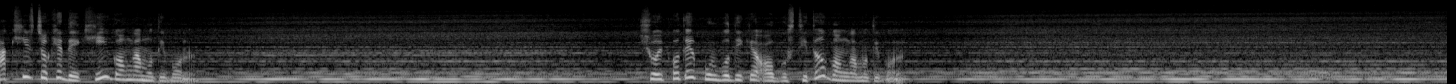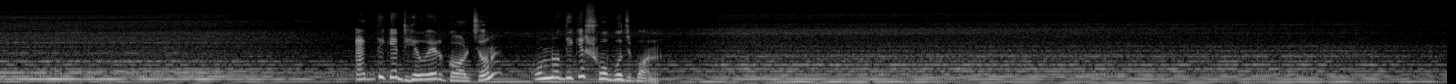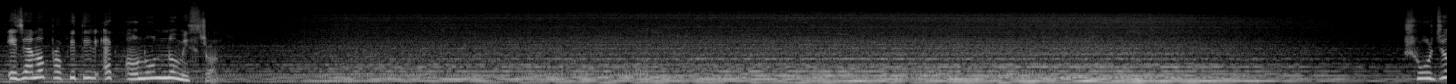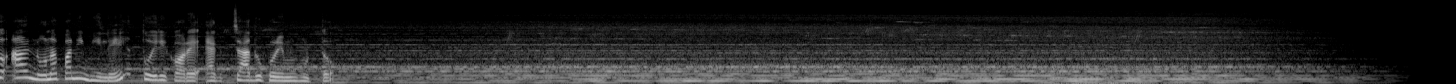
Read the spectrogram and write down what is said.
পাখির চোখে দেখি গঙ্গামতি বন। সৈকতের পূর্ব দিকে অবস্থিত গঙ্গামতি বন। একদিকে ঢেউয়ের গর্জন, অন্যদিকে সবুজ বন। এ যেন প্রকৃতির এক অনন্য মিশ্রণ। সূর্য আর নোনা পানি মিলে তৈরি করে এক জাদুকরী মুহূর্ত।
